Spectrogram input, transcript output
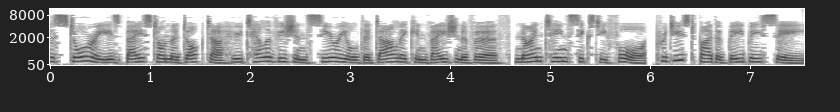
The story is based on the Doctor Who television serial The Dalek Invasion of Earth 1964, produced by the BBC.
